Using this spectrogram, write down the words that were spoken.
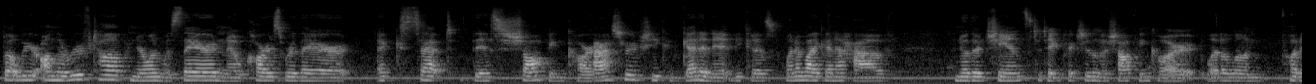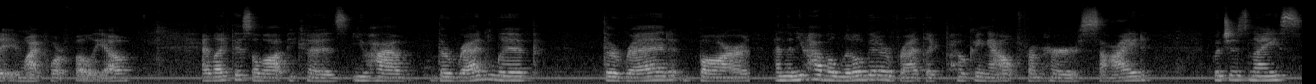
But we were on the rooftop, no one was there, no cars were there, except this shopping cart. I asked her if she could get in it because when am I gonna have another chance to take pictures in a shopping cart, let alone put it in my portfolio. I like this a lot because you have the red lip, the red bar, and then you have a little bit of red like poking out from her side, which is nice.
